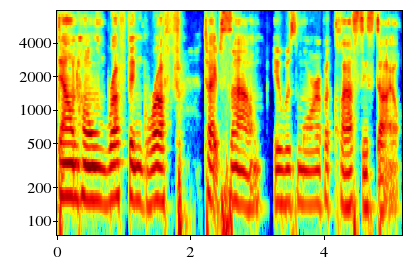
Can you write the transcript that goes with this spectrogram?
down home, rough and gruff type sound. It was more of a classy style.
